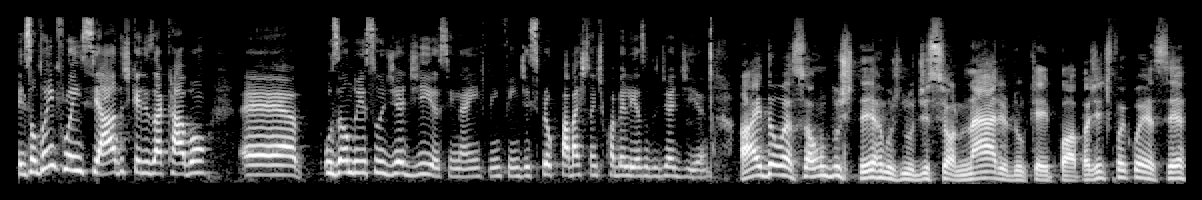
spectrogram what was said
Eles são tão influenciados que eles acabam é, usando isso no dia a dia, assim, né? Enfim, de se preocupar bastante com a beleza do dia a dia. Idol é só um dos termos no dicionário do K-pop. A gente foi conhecer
